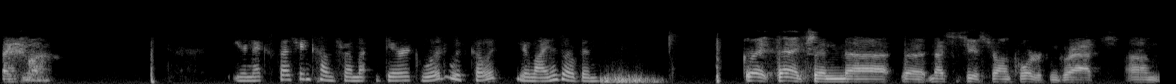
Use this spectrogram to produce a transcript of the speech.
Thanks, Samad. Your next question comes from Derrick Wood with Cowen. Your line is open. Great. Thanks. And uh, uh nice to see a strong quarter. Congrats. Um,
